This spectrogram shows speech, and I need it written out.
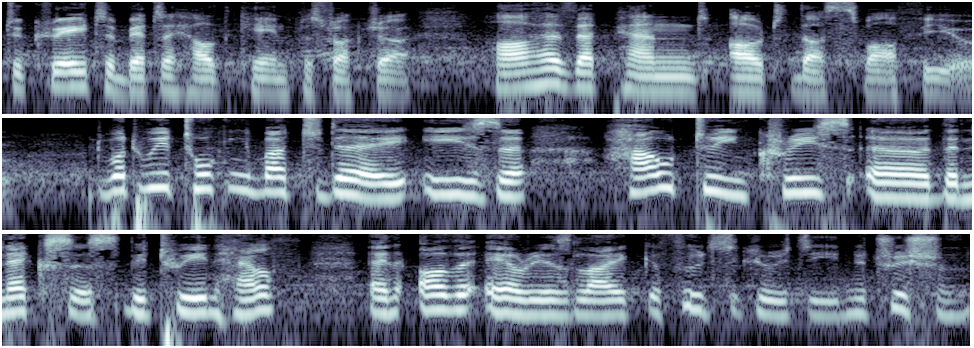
to create a better healthcare infrastructure. How has that panned out thus far for you? What we're talking about today is uh, how to increase uh, the nexus between health and other areas like food security, nutrition,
